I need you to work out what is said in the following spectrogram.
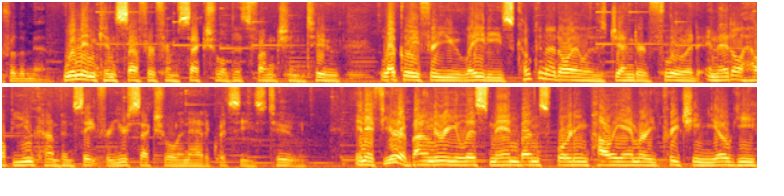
for the men. Women can suffer from sexual dysfunction too. Luckily for you ladies, coconut oil is gender fluid and it'll help you compensate for your sexual inadequacies too. And if you're a boundaryless, man bun sporting, polyamory preaching yogi,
